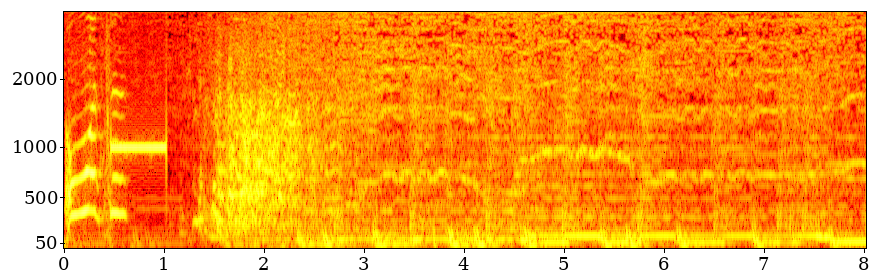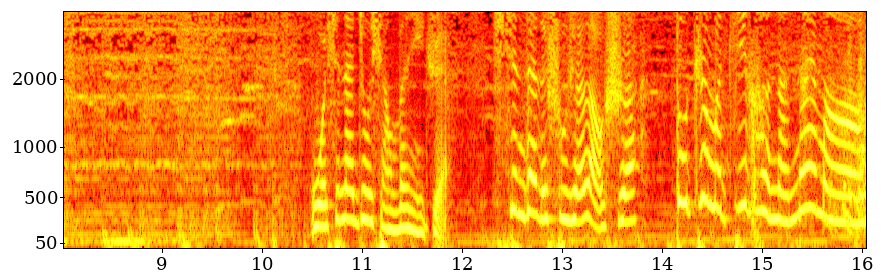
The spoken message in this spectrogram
我这。我现在就想问一句：现在的数学老师都这么饥渴难耐吗？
